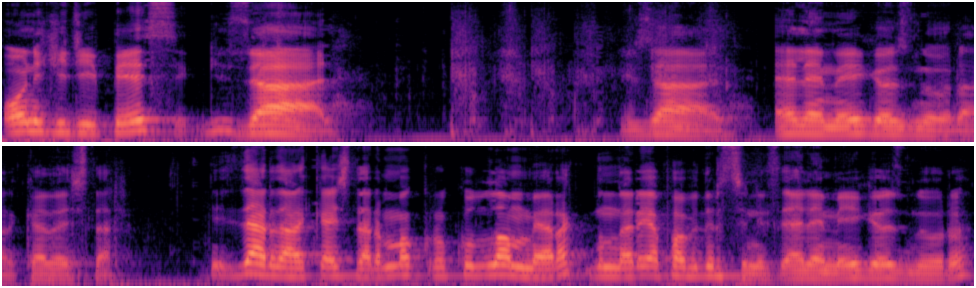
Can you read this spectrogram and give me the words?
12 GPS güzel. Güzel. Elemeyi göz nuru arkadaşlar. Sizler arkadaşlar makro kullanmayarak bunları yapabilirsiniz. Elemeyi göz nuru.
